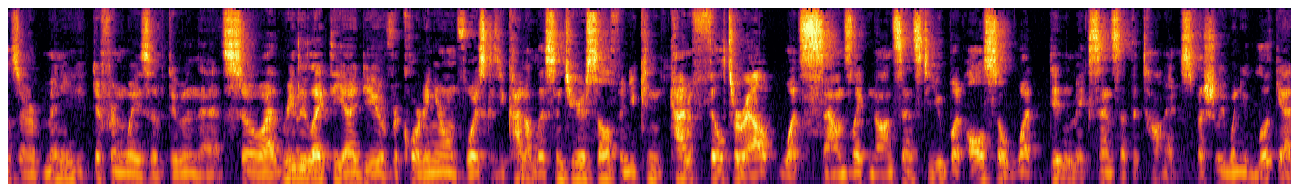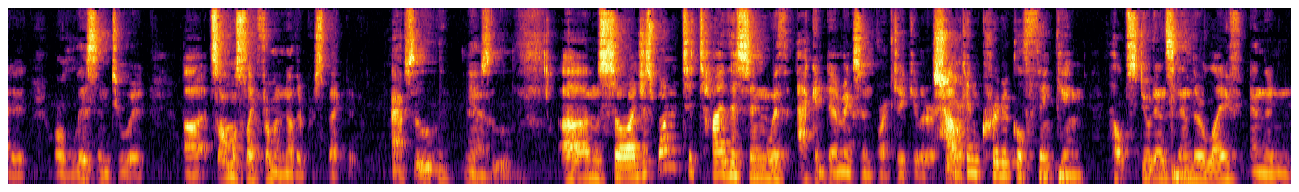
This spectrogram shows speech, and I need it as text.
Those are many different ways of doing that. So I really like the idea of recording your own voice because you kind of listen to yourself and you can kind of filter out what sounds like nonsense to you, but also what didn't make sense at the time, especially when you look at it or listen to it. Uh, it's almost like from another perspective. Absolutely, Yeah. absolutely. Um, so I just wanted to tie this in with academics in particular. How can critical thinking help students in their life and then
